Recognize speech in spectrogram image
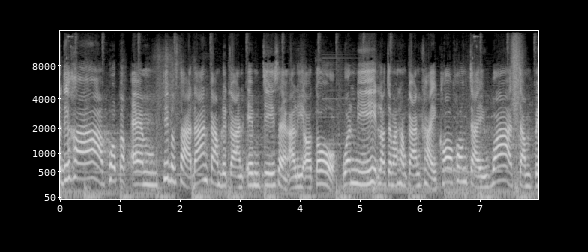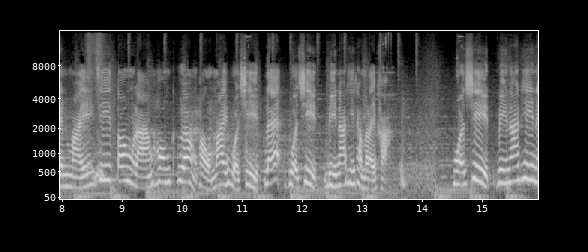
วัสดีค่ะ พบกับแอม ที่ปรึกษาด้านการบริการ MG แสงอารีออโต้วันนี้เราจะมาทำการไขข้อข้องใจว่าจำเป็นไหมที่ต้องล้างห้องเครื่องเผาไหม้หัวฉีด และหัวฉีดมีหน้าที่ทำอะไรค่ะ หัวฉีดมีหน้าที่ใน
